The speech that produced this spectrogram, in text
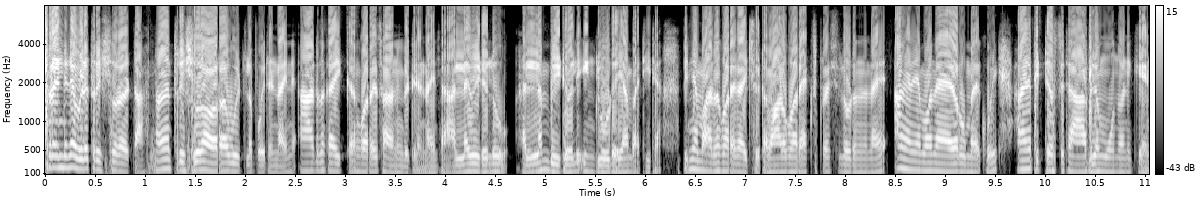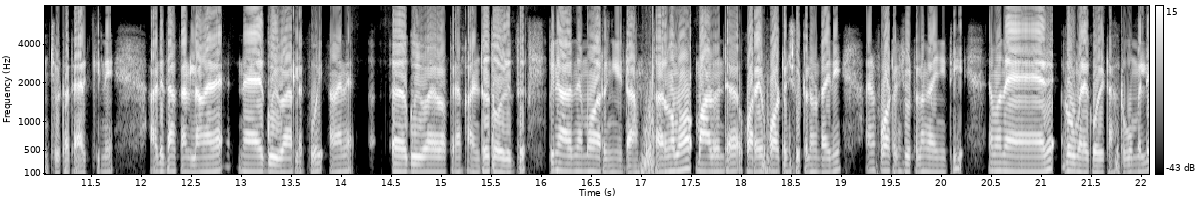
ഫ്രണ്ടിനെ വീട് തൃശ്ശൂർ കേട്ടാ. അങ്ങനെ തൃശ്ശൂർ അവരുടെ വീട്ടിൽ പോയിട്ടുണ്ടായിരുന്നു ആടുന്ന് കഴിക്കാൻ കുറേ സാധനം കിട്ടിയിട്ടുണ്ടായിരുന്നു എല്ലാ വീഡിയോയിലും എല്ലാം വീഡിയോയിൽ ഇൻക്ലൂഡ് ചെയ്യാൻ പറ്റിയില്ല. പിന്നെ മാൾ കുറേ കഴിച്ചു കിട്ടും. മാൾ കുറേ എക്സ്പ്രഷൻ ഇടുന്നുണ്ടായി അങ്ങനെ നമ്മൾ നേരെ റൂമിലേക്ക് പോയി. അങ്ങനെ പിറ്റേ ദിവസം രാവിലെ മൂന്ന് മണിക്ക് കഴിച്ചു കേട്ടോ. തിരക്കിന് അടുത്താക്കാനില്ല അങ്ങനെ നേരെ ഗുരുവായൂരിലേക്ക് പോയി. അങ്ങനെ ഗുരുവായൂരപ്പനെ കണ്ട് തൊഴുത്. പിന്നെ അത് നമ്മൾ ഇറങ്ങിയിട്ടാ ഇറങ്ങുമ്പോൾ മാളുവിന്റെ കുറേ ഫോട്ടോ ഷൂട്ടെല്ലാം ഉണ്ടായിന്. അങ്ങനെ ഫോട്ടോ ഷൂട്ടെല്ലാം കഴിഞ്ഞിട്ട് നമ്മൾ നേരെ റൂമിലേക്ക് പോയിട്ടാ റൂമിൽ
